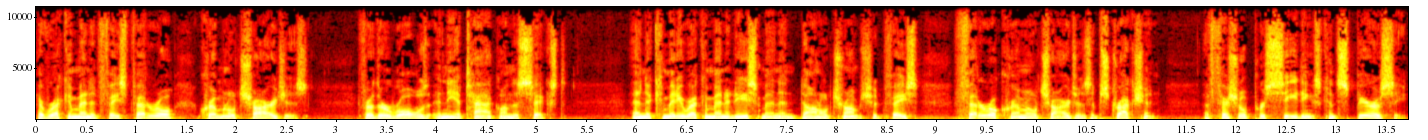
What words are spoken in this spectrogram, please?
have recommended face federal criminal charges for their roles in the attack on the Sixth. And the committee recommended Eastman and Donald Trump should face federal criminal charges, obstruction, official proceedings, conspiracy.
